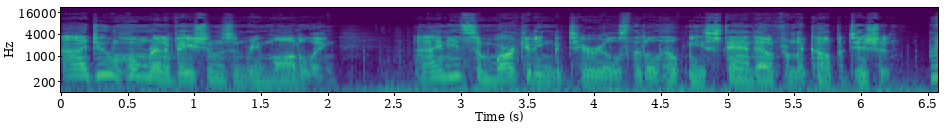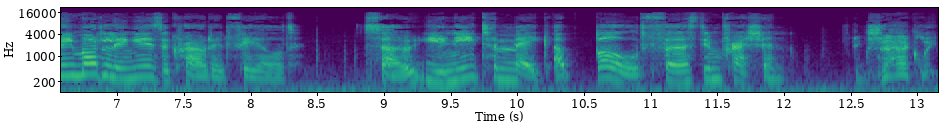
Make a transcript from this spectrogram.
I do home renovations and remodeling. I need some marketing materials that'll help me stand out from the competition. Remodeling is a crowded field. So you need to make a bold first impression. Exactly.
